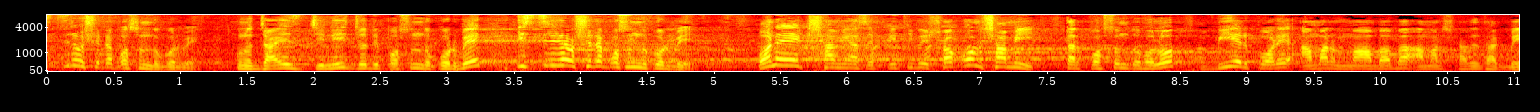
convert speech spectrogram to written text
স্ত্রীও সেটা পছন্দ করবে। কোনো জায়েজ জিনিস যদি পছন্দ করবে, স্ত্রীরাও সেটা পছন্দ করবে। অনেক স্বামী আছে, পৃথিবীর সকল স্বামী তার পছন্দ হলো বিয়ের পরে আমার মা বাবা আমার সাথে থাকবে।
